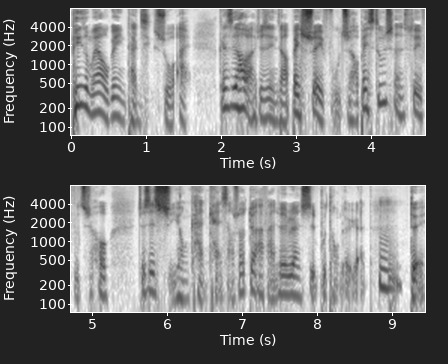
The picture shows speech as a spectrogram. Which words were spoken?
凭什么要我跟你谈情说爱？但是后来就是你知道被说服之后，被 Susan 说服之后，就是使用看看，想说对啊，反正就是认识不同的人，嗯，对，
